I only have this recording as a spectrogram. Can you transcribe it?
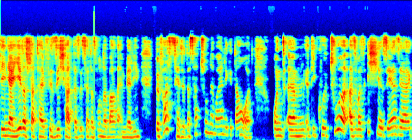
den ja jeder Stadtteil für sich hat, das ist ja das Wunderbare in Berlin, befasst hätte. Das hat schon eine Weile gedauert. Und ähm, die Kultur, also was ich hier sehr, sehr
